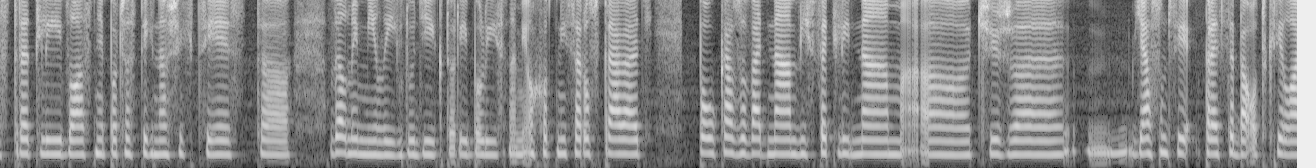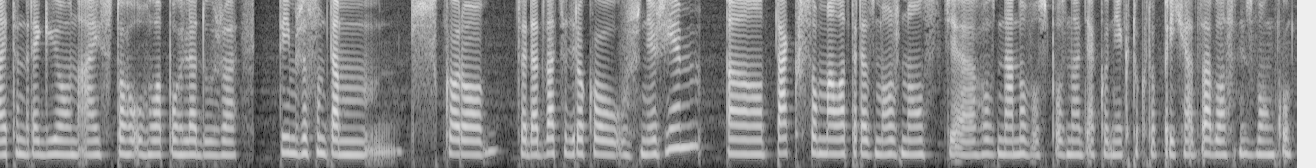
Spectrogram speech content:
stretli vlastne počas tých našich ciest e, veľmi milých ľudí, ktorí boli s nami ochotní sa rozprávať, poukazovať nám, vysvetliť nám. E, čiže mm, ja som si pre seba odkryla aj ten región aj z toho uhla pohľadu, že tým, že som tam skoro teda 20 rokov už nežijem, tak som mala teraz možnosť e, ho na novo spoznať ako niekto, kto prichádza vlastne zvonku.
